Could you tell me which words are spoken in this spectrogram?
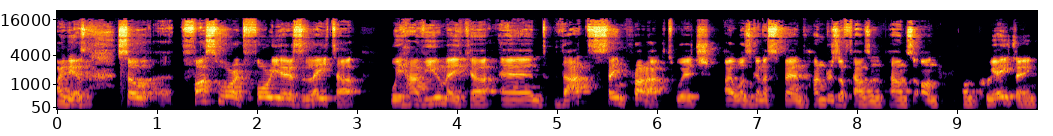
ideas. So fast forward four years later, we have UMaker, and that same product, which I was going to spend hundreds of thousands of pounds on on creating,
